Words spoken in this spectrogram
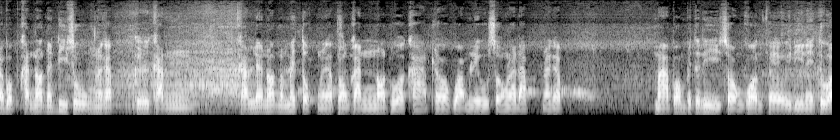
ระบบขันน็อตในที่สูงนะครับ คือขันขันแล้วน็อตมันไม่ตกนะครับป้องกันน็อตหัวขาดแล้วก็ความเร็ว 2 ระดับนะครับ มาพร้อมแบตเตอรี่2ก้อนไฟ LED ในตัว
